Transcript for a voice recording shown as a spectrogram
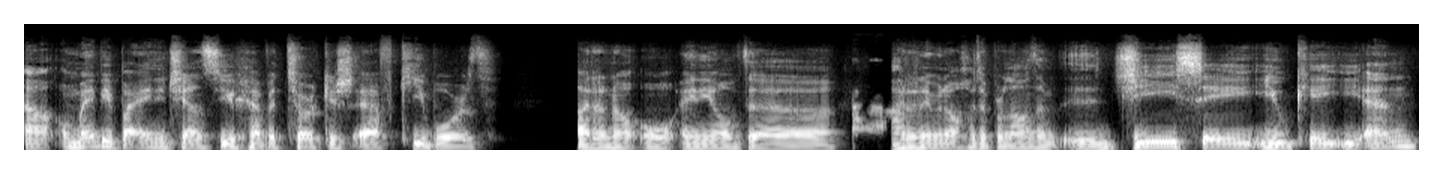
Uh, or maybe by any chance you have a Turkish F keyboard, I don't know, or any of the, I don't even know how to pronounce them, G, say, U, K, E, N,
